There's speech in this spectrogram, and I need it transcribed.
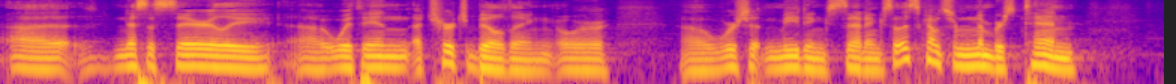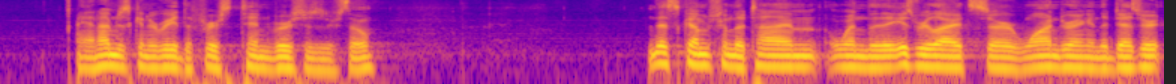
uh, necessarily uh, within a church building or a worship meeting setting. So this comes from Numbers 10, and I'm just going to read the first 10 verses or so. This comes from the time when the Israelites are wandering in the desert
